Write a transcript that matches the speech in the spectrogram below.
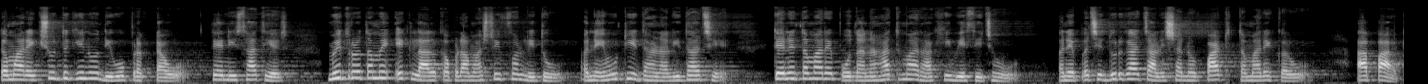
તમારે એક શુદ્ધ ઘીનો દીવો પ્રગટાવો. તેની સાથે જ મિત્રો, તમે એક લાલ કપડામાં શ્રીફળ લીધું અને મુઠ્ઠી ધાણા લીધા છે. તેને તમારે પોતાના હાથમાં રાખી બેસી જવું અને પછી દુર્ગા ચાલીસાનો પાઠ તમારે કરવો. આ પાઠ,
